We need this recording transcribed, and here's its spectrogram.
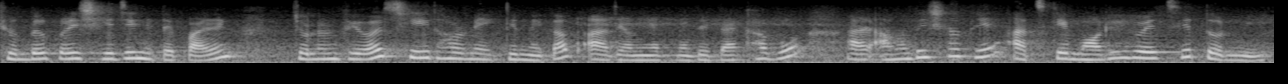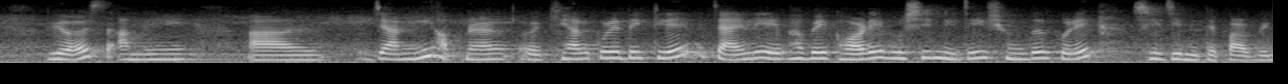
সুন্দর করে সেজে নিতে পারেন? চলুন ভিউয়ার্স সেই ধরনের একটি মেকআপ আজ আমি আপনাদের দেখাবো। আর আমাদের সাথে আজকে মডেল রয়েছে তন্মি। ভিওয়ার্স আমি জানি আপনারা খেয়াল করে দেখলে চাইলে এভাবে ঘরে বসে নিজেই সুন্দর করে সেজে নিতে পারবেন।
